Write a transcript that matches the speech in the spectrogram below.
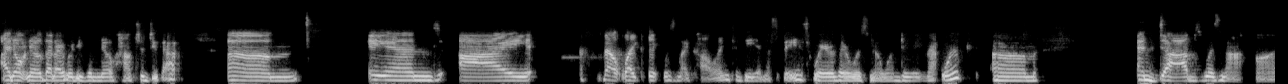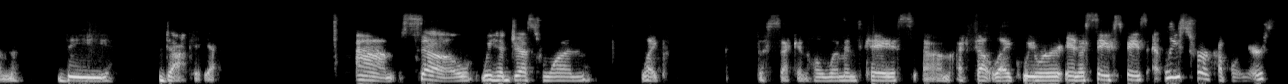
I don't know that I would even know how to do that. Um, and I felt like it was my calling to be in a space where there was no one doing that work. Um, and Dobbs was not on the docket yet. Um, so we had just won like the second whole women's case. Um, I felt like we were in a safe space at least for a couple of years.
